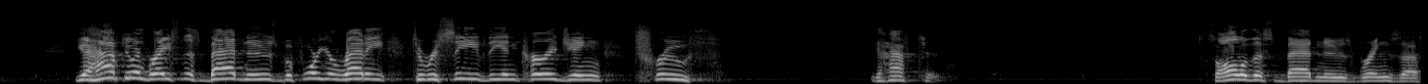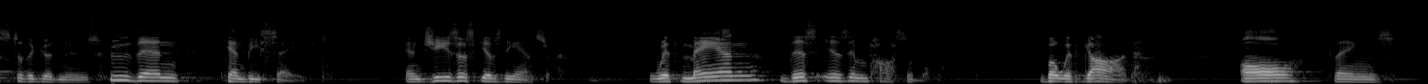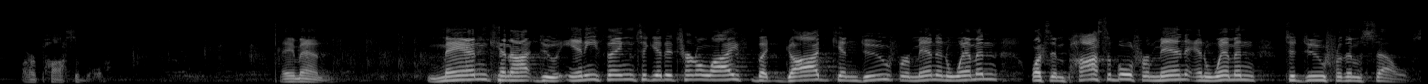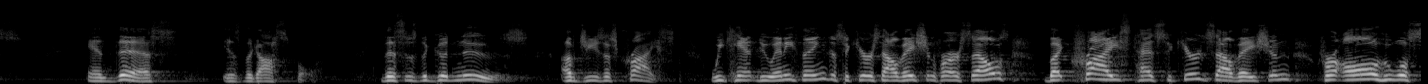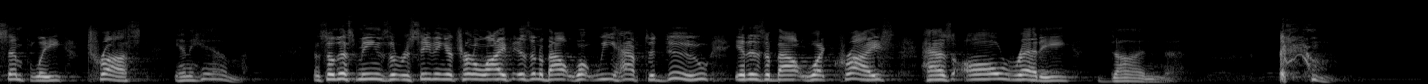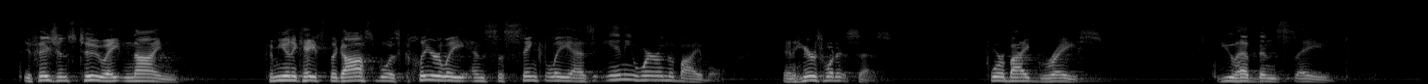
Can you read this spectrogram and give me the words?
You have to embrace this bad news before you're ready to receive the encouraging truth. You have to. So, all of this bad news brings us to the good news. Who then can be saved? And Jesus gives the answer. With man, this is impossible. but with God, all things are possible. Amen. Man cannot do anything to get eternal life, but God can do for men and women what's impossible for men and women to do for themselves. And this is the gospel. This is the good news of Jesus Christ. We can't do anything to secure salvation for ourselves, but Christ has secured salvation for all who will simply trust in Him. And so this means that receiving eternal life isn't about what we have to do, it is about what Christ has already done. Ephesians 2 8 and 9 communicates the gospel as clearly and succinctly as anywhere in the Bible. And here's what it says For by grace you have been saved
